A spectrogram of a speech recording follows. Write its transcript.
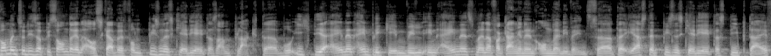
Willkommen zu dieser besonderen Ausgabe von Business Gladiators Unplugged, äh, wo ich dir einen Einblick geben will in eines meiner vergangenen Online-Events. Äh, der erste Business Gladiators Deep Dive,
